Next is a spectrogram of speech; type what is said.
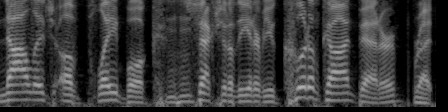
knowledge of playbook mm-hmm. section of the interview could have gone better. right.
